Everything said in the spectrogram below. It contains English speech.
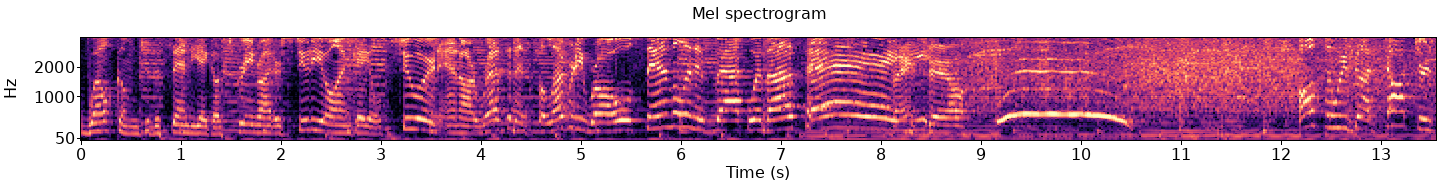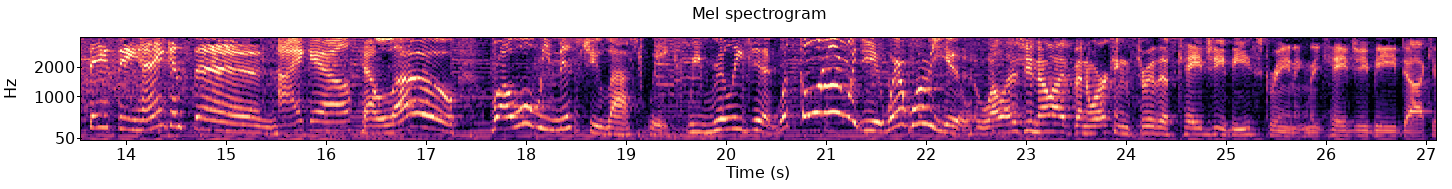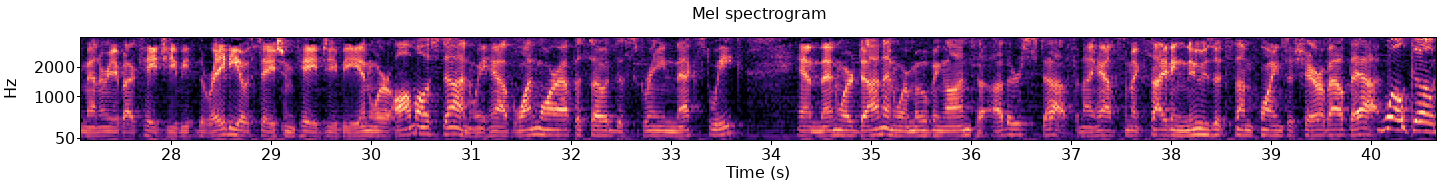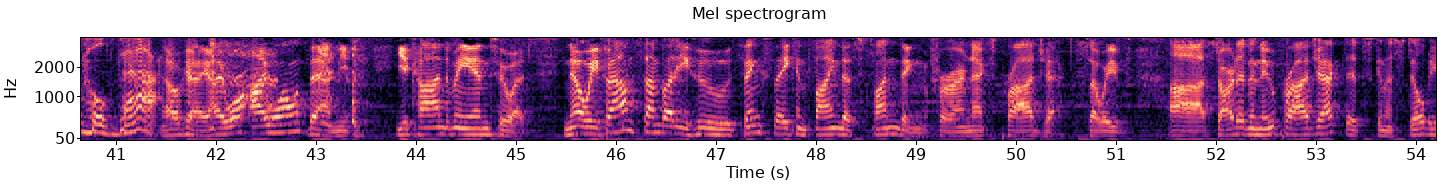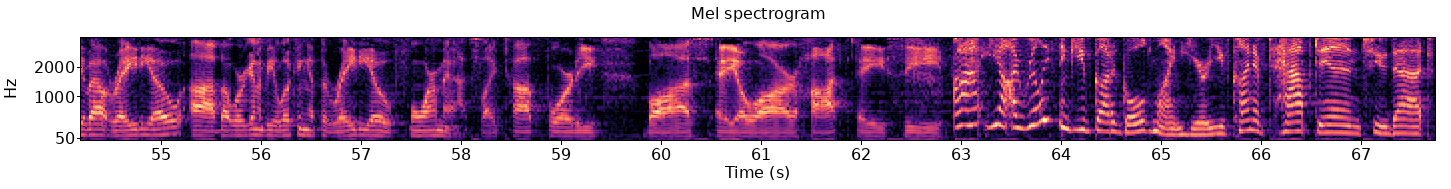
Welcome to the San Diego Screenwriter Studio. I'm Gail Stewart, and our resident celebrity Raul Sandelin is back with us. Hey! Thanks, Gail. Woo! Also, we've got Dr. Stacie Hankinson. Hi, Gail. Hello. Raul, we missed you last week. We really did. What's going on with you? Where were you? Well, as you know, I've been working through this KGB screening, the KGB documentary about KGB, the radio station KGB, and we're almost done. We have one more episode to screen next week. And then we're done and we're moving on to other stuff. And I have some exciting news at some point to share about that. Well, don't hold back. Okay, I won't, I won't then. You, you conned me into it. No, we found somebody who thinks they can find us funding for our next project. So we've uh, started a new project. It's going to still be about radio, uh, but we're going to be looking at the radio formats like Top 40, Boss, AOR, Hot, AC. Uh, yeah, I really think you've got a gold mine here. You've kind of tapped into that.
